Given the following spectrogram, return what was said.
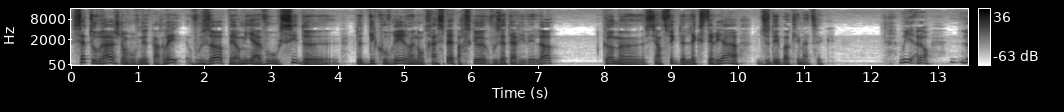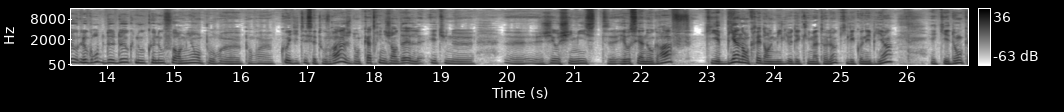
Cet ouvrage dont vous venez de parler vous a permis à vous aussi de, de découvrir un autre aspect, parce que vous êtes arrivé là comme un scientifique de l'extérieur du débat climatique. Oui, alors le, groupe de deux que nous, que nous formions pour, euh, pour euh, coéditer cet ouvrage, donc Catherine Jandel est une euh, géochimiste et océanographe qui est bien ancrée dans le milieu des climatologues, qui les connaît bien et qui est donc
